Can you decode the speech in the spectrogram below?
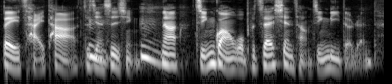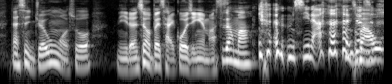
被踩踏这件事情，嗯那尽管我不是在现场经历的人，但是你就会问我说：“你人生有被踩过的经验吗？”是这样吗？不 是啦，我 就是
